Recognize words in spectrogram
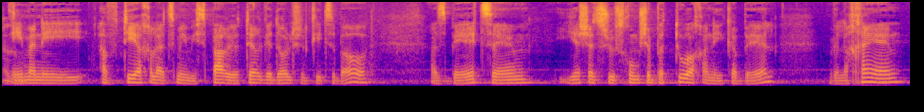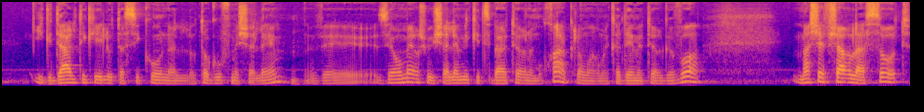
אז- אם אני אבטיח לעצמי מספר יותר גדול של קצבאות, אז בעצם יש איזשהו סכום שבטוח אני אקבל, ולכן הגדלתי כאילו את הסיכון על אותו גוף משלם, וזה אומר שהוא ישלם לי קצבה יותר נמוכה, כלומר מקדם יותר גבוה. מה שאפשר לעשות,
